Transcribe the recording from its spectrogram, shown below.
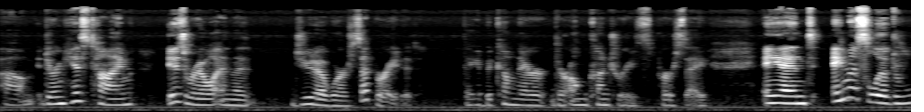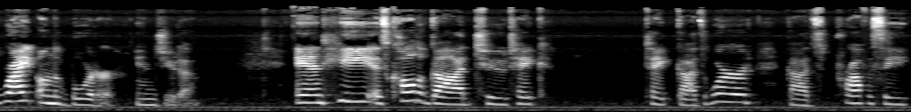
um, during his time. Israel and the Judah were separated; they had become their their own countries per se. And Amos lived right on the border in Judah, and he is called of God to take take God's word, God's prophecy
